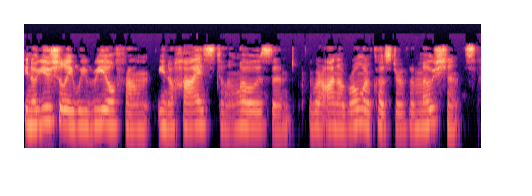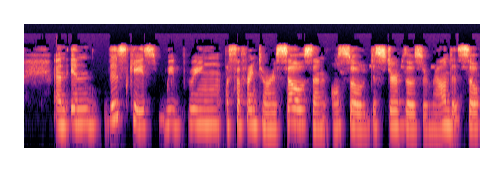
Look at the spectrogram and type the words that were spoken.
you know, usually we reel from, you know, highs to lows and we're on a roller coaster of emotions. And in this case, we bring suffering to ourselves and also disturb those around us. So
